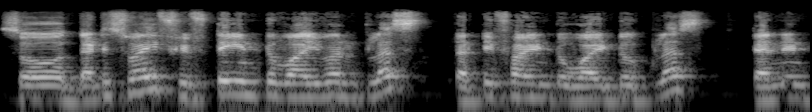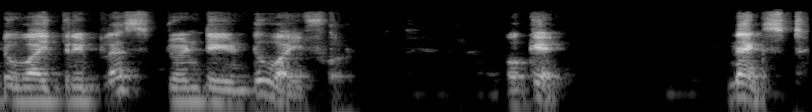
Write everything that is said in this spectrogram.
So that is why 50 into y1 plus 35 into y2 plus 10 into y3 plus 20 into y4. Okay. Next,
